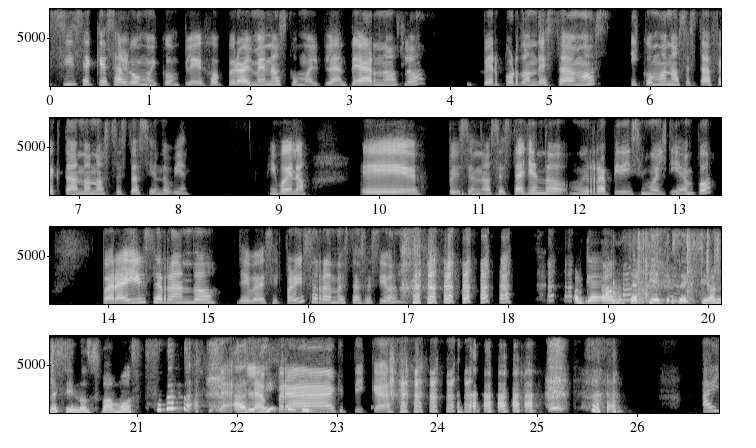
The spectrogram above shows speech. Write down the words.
sí sé que es algo muy complejo, pero al menos como el planteárnoslo, ver por dónde estamos y cómo nos está afectando, nos está haciendo bien. Y bueno, eh, pues se nos está yendo muy rapidísimo el tiempo. Para ir cerrando, ya iba a decir, para ir cerrando esta sesión. Porque vamos a hacer siete secciones y nos vamos. La, la práctica. ¿Hay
